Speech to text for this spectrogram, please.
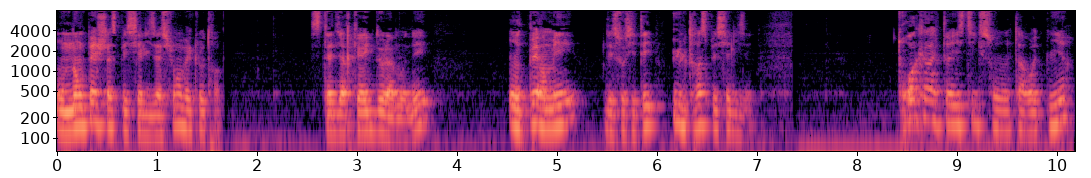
on empêche la spécialisation avec le troc. C'est-à-dire qu'avec de la monnaie, on permet des sociétés ultra spécialisées. Trois caractéristiques sont à retenir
